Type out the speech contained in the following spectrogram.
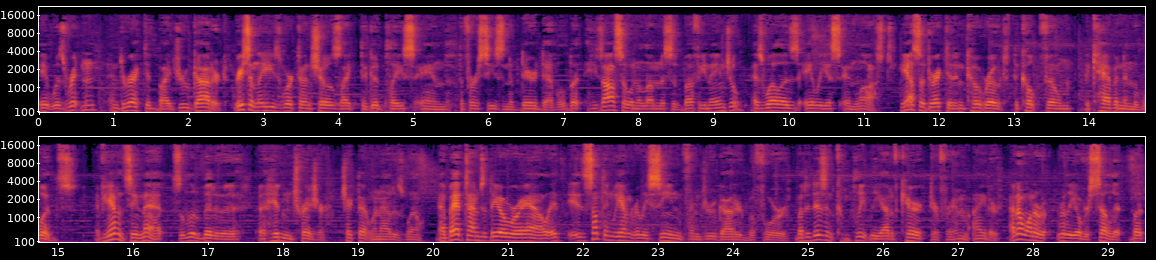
it was written and directed by Drew Goddard. Recently, he's worked on shows like The Good Place and the first season of Daredevil, but he's also an alumnus of Buffy and Angel, as well as Alias and Lost. He also directed and co wrote the cult film The Cabin in the Woods. If you haven't seen that, it's a little bit of a, a, hidden treasure. Check that one out as well. Now, Bad Times at the El Royale it is something we haven't really seen from Drew Goddard before, but it isn't completely out of character for him either. I don't want to really oversell it, but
